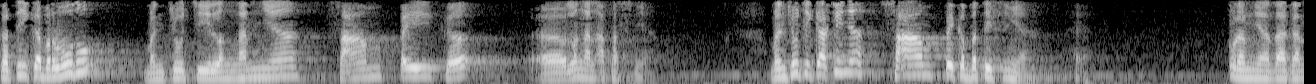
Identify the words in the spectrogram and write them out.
ketika berwudu mencuci lengannya sampai ke e, lengan atasnya. Mencuci kakinya sampai ke betisnya. Kemudian menyatakan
